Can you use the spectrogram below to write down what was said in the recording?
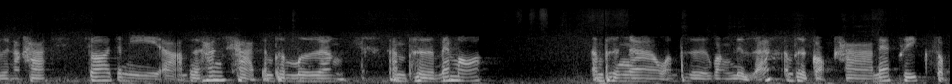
อนะคะ ก็จะมีอ่าอำเภอห้างฉาดอำเภอเมืองอำเภอแม่เมาะอำเภองาวอำเภอวังเหนืออำเภอเกาะคา แม่พริกศพ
